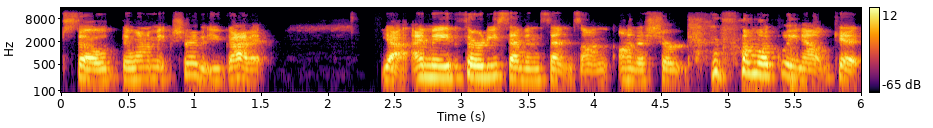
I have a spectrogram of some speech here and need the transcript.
So they want to make sure that you got it. Yeah, I made 37 cents on, on a shirt from a clean out kit.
